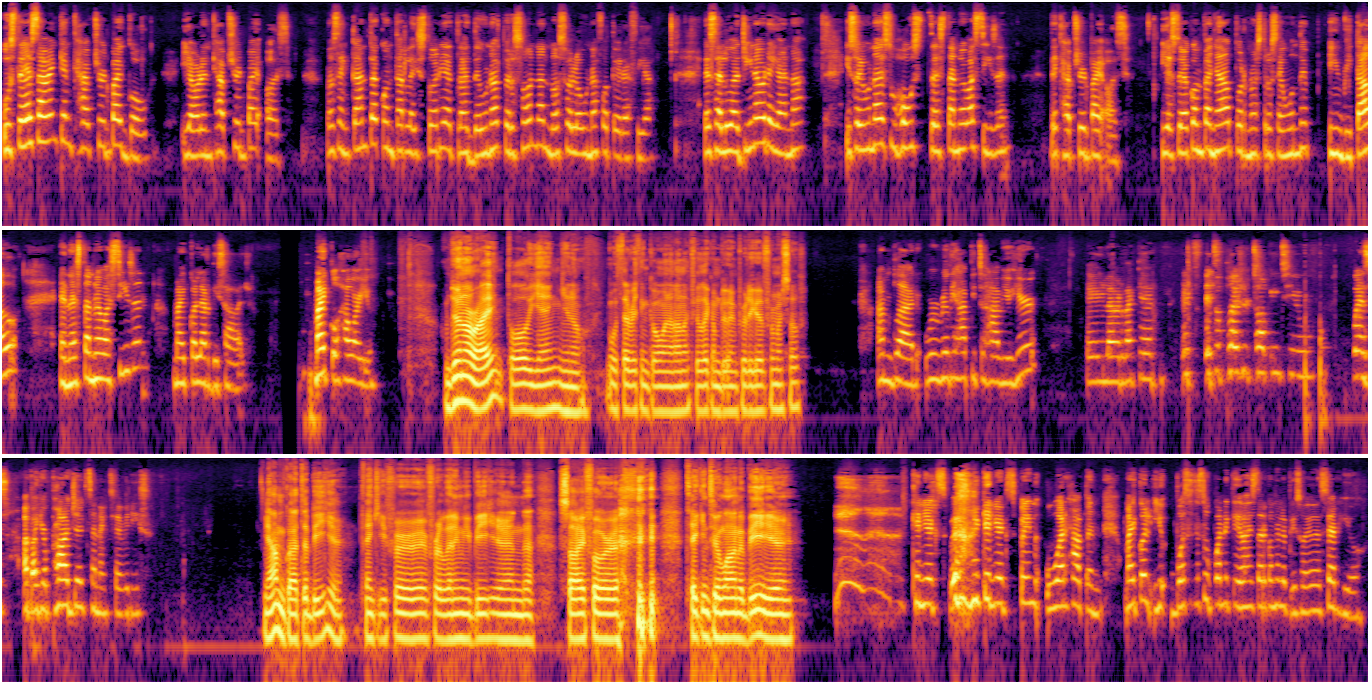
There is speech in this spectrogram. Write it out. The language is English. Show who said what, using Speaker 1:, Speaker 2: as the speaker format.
Speaker 1: Ustedes saben que en Captured by Go y ahora en Captured by Us nos encanta contar la historia detrás de una persona, no solo una fotografía. Les saluda Gina Orellana y soy una de sus hosts de esta nueva season de Captured by Us. Y estoy acompañada por nuestro segundo invitado en esta nueva season, Michael Ardizábal. Michael, how are you?
Speaker 2: I'm doing all right. Todo bien, you know, with everything going on. I feel like I'm doing pretty good for myself.
Speaker 1: I'm glad. We're really happy to have you here. Eh, la verdad que it's, it's a pleasure talking to you pues, about your projects and activities.
Speaker 2: Yeah, I'm glad to be here. Thank you for for letting me be here, and uh, sorry for taking too long to be here.
Speaker 1: Can you explain? Can you explain what happened, Michael? You, vos se supone que ibas a estar con el episodio de Sergio.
